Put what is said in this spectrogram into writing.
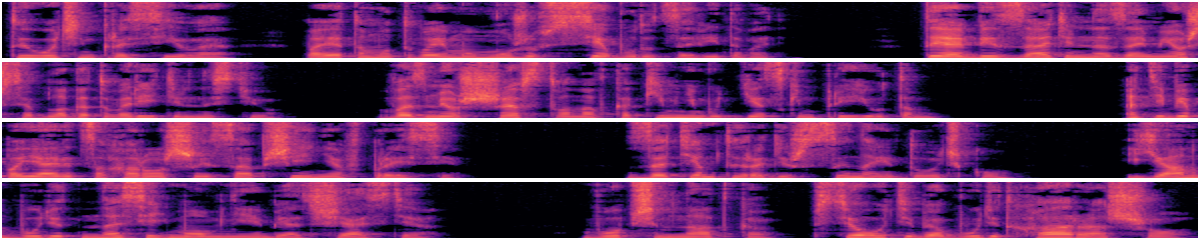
Ты очень красивая, поэтому твоему мужу все будут завидовать. Ты обязательно займешься благотворительностью, возьмешь шефство над каким-нибудь детским приютом. А тебе появятся хорошие сообщения в прессе. Затем ты родишь сына и дочку. Янг будет на седьмом небе от счастья. В общем, Натка, все у тебя будет хорошо.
